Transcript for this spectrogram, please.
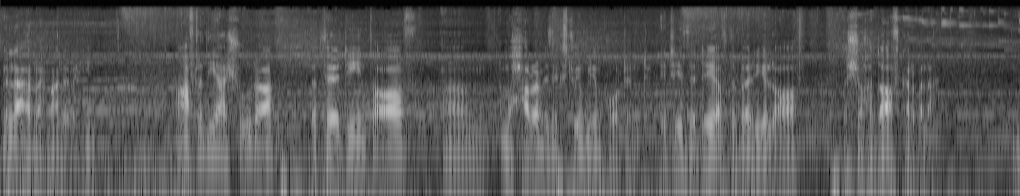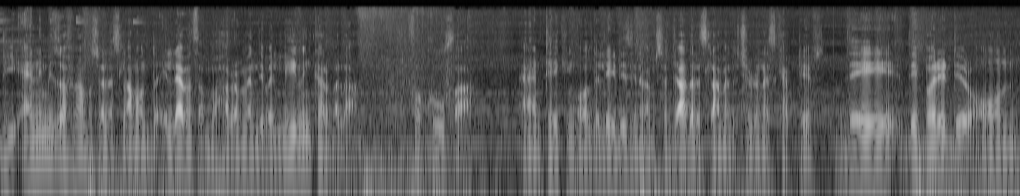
Bismillah ar-Rahim. After the Ashura, the 13th of um, Muharram is extremely important. It is the day of the burial of the Shuhada of Karbala. The enemies of Imam Hussain Islam on the 11th of Muharram when they were leaving Karbala for Kufa and taking all the ladies in Imam Sajjad al-Islam and the children as captives, they, they buried their own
